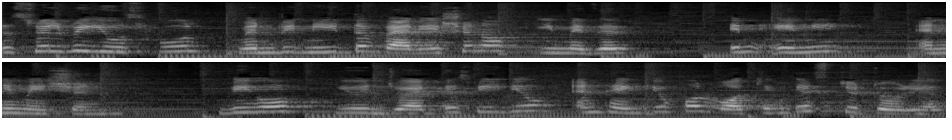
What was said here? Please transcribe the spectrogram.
this will be useful when we need the variation of images in any animation. We hope you enjoyed this video and thank you for watching this tutorial.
